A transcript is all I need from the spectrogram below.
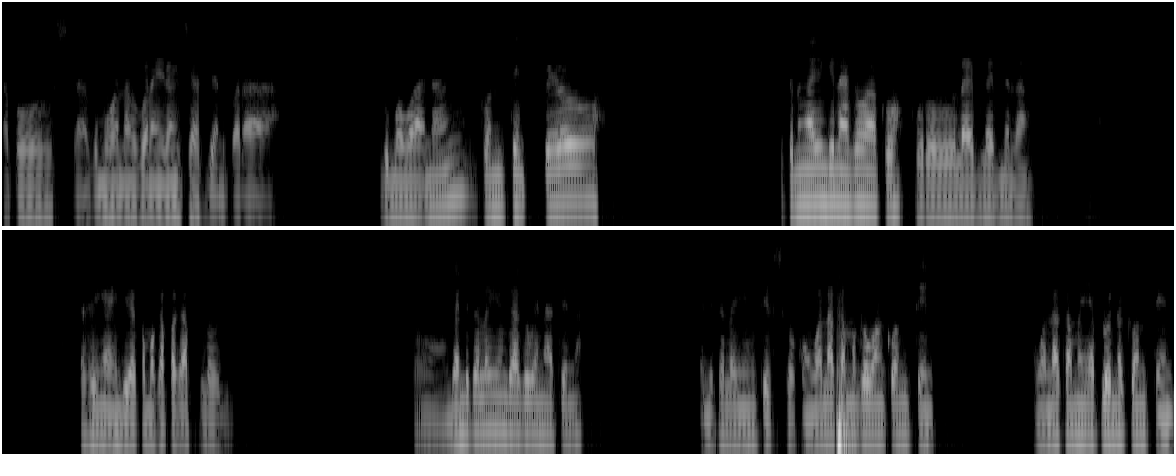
Tapos, uh, kumuha na ako ng ilang shot dyan para gumawa ng content. Pero, ito na nga yung ginagawa ko. Puro live-live na lang. Kasi nga, hindi ako makapag-upload. So, ganito lang yung gagawin natin. No? Ganito lang yung tips ko. Kung wala ka magawang content, kung wala ka may upload na content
